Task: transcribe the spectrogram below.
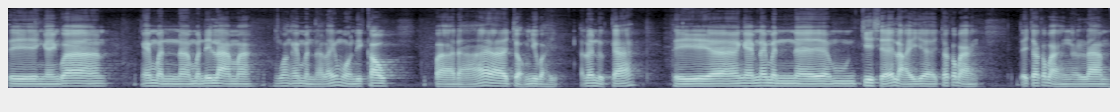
Thì ngày qua ngày mình à, mình đi làm mà. Qua ngày mình đã lấy mồi đi câu và đã à, trộn như vậy đã lên được cá. Thì ngày hôm nay mình chia sẻ lại cho các bạn để cho các bạn làm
